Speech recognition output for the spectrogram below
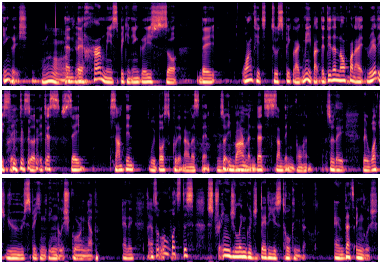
English. Wow, And okay. they heard me speaking English, so they wanted to speak like me, but they didn't know what I really said. so they just say something we both couldn't understand. So Mm-hmm. environment, that's something important. So they they watch you speaking English growing up, and they kind of thought, "Oh, what's this strange language Daddy is talking about?" And that's English.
